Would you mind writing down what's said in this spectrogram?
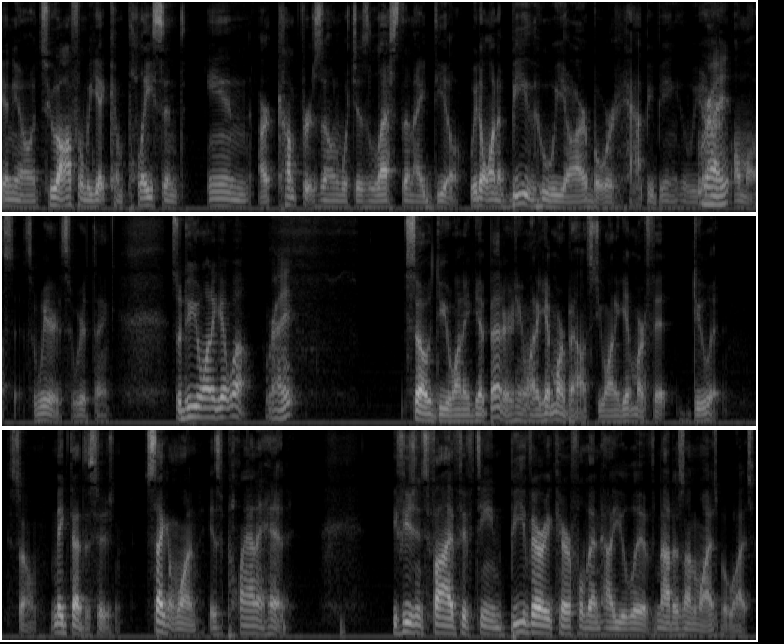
And, you know, too often we get complacent in our comfort zone, which is less than ideal. We don't want to be who we are, but we're happy being who we Right. are. Almost. It's weird. It's a weird thing. So, do you want to get well? Right. So, do you want to get better? Do you want to get more balanced? Do you want to get more fit? Do it. So, make that decision. Second one is plan ahead. Ephesians 5:15 Be very careful then how you live, not as unwise but wise.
